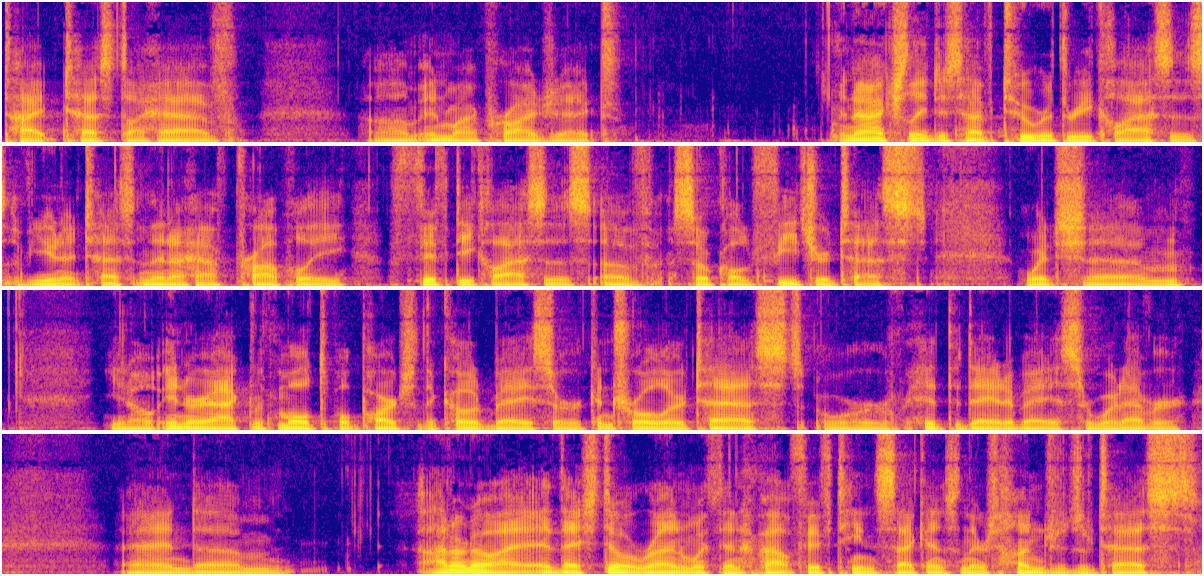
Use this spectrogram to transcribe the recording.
type tests I have um, in my project and I actually just have two or three classes of unit tests, and then I have probably 50 classes of so called feature tests, which, um, you know, interact with multiple parts of the code base or controller test or hit the database or whatever. And um, I don't know, I, they still run within about 15 seconds, and there's hundreds of tests.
